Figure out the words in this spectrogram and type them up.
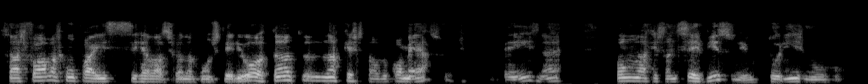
são as formas como o país se relaciona com o exterior, tanto na questão do comércio de bens, né, como na questão de serviços, de turismo,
